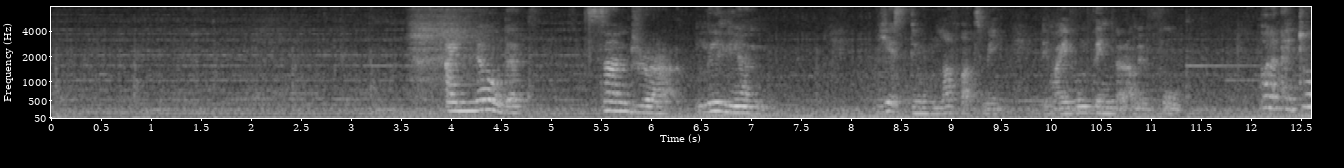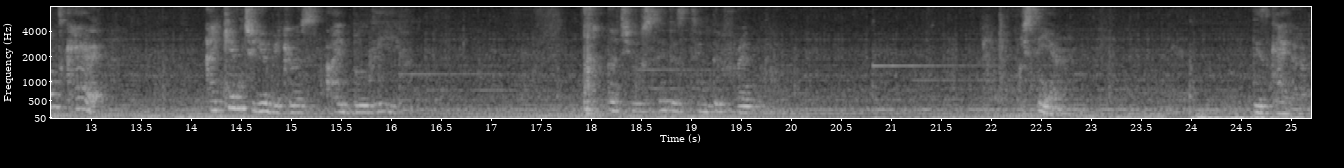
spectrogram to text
I know that Sandra, Lillian, yes, they will laugh at me. They might even think that I'm a fool. But I don't care. I came to you because I believe that you'll see this thing differently. You see, eh, this guy that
